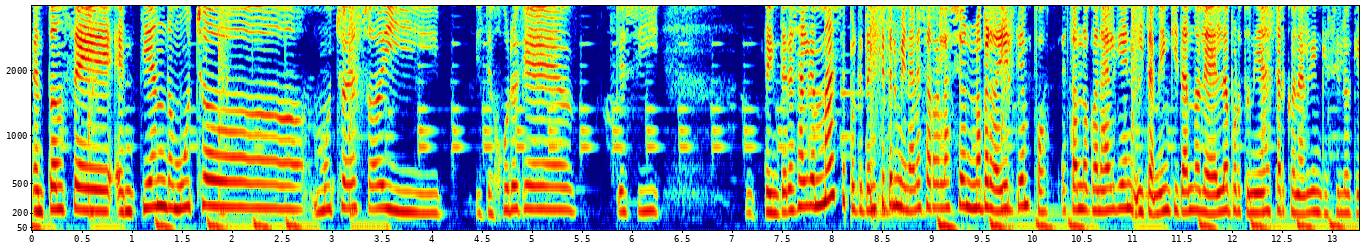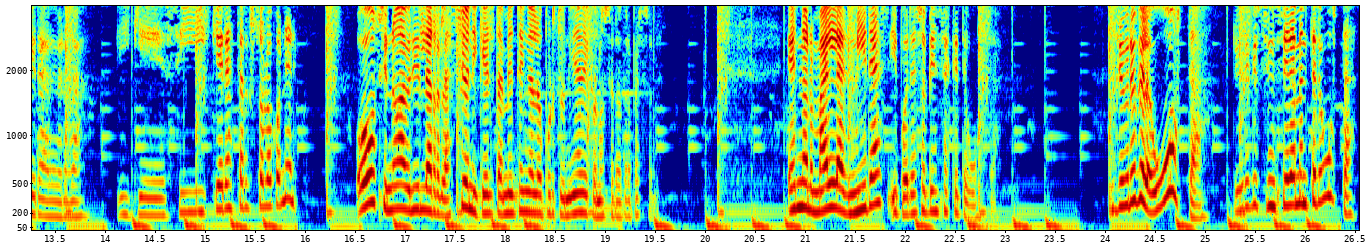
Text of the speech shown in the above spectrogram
Entonces entiendo mucho, mucho eso y, y te juro que, que si te interesa alguien más es porque tenés que terminar esa relación, no perdáis el tiempo estando con alguien y también quitándole a él la oportunidad de estar con alguien que sí lo quiera de verdad y que sí quiera estar solo con él. O si no, abrir la relación y que él también tenga la oportunidad de conocer a otra persona. Es normal, la admiras y por eso piensas que te gusta. Yo creo que le gusta, yo creo que sinceramente le gusta,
